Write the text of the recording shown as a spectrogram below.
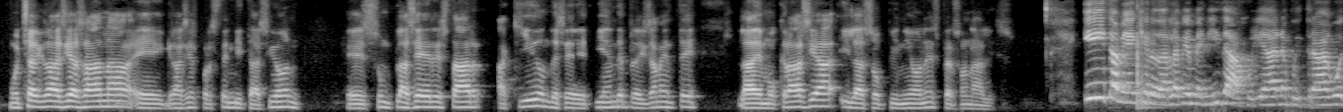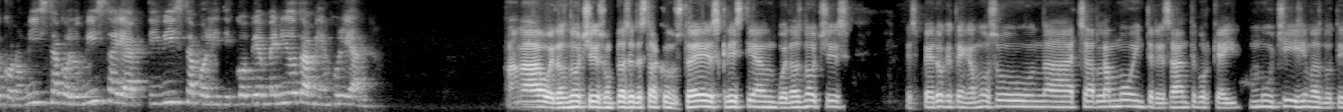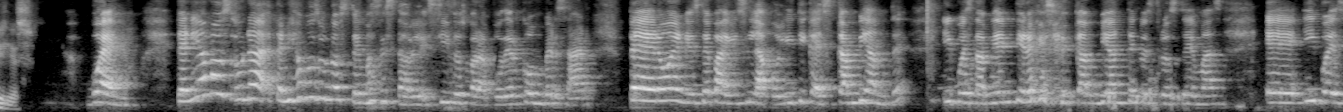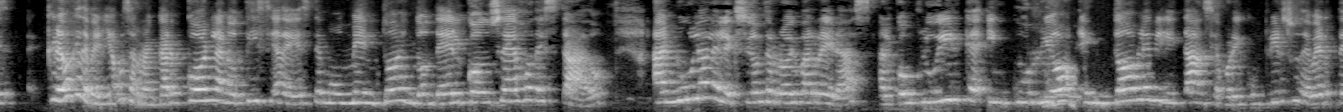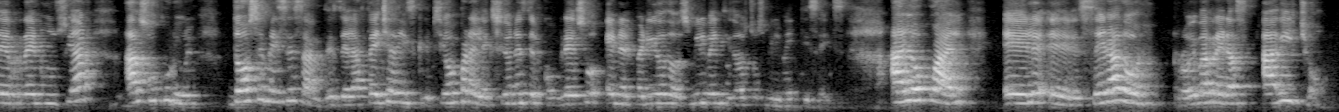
Muchas gracias, Ana, eh, gracias por esta invitación. Es un placer estar aquí donde se defiende precisamente la democracia y las opiniones personales. Y también quiero dar la bienvenida a Julián Buitrago, economista, columnista y activista político. Bienvenido también, Julián. Buenas noches, un placer estar con ustedes. Cristian, buenas noches. Espero que tengamos una charla muy interesante porque hay muchísimas noticias. Bueno, teníamos, una, teníamos unos temas establecidos para poder conversar, pero en este país la política es cambiante y pues también tiene que ser cambiante nuestros temas. Eh, y pues creo que deberíamos arrancar con la noticia de este momento en donde el Consejo de Estado anula la elección de Roy Barreras al concluir que incurrió en doble militancia por incumplir su deber de renunciar a su curul 12 meses antes de la fecha de inscripción para elecciones del Congreso en el periodo 2022-2026. A lo cual el, el senador Roy Barreras ha dicho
